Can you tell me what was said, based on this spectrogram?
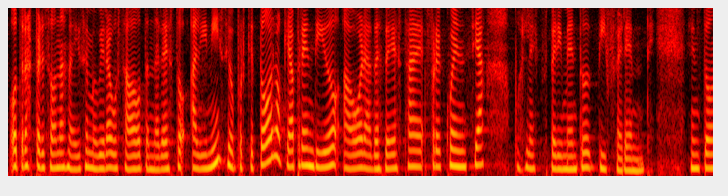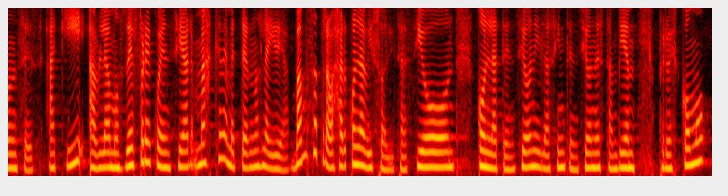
otras personas me dicen, me hubiera gustado tener esto al inicio, porque todo lo que he aprendido ahora desde esta frecuencia, pues lo experimento diferente. Entonces, aquí hablamos de frecuenciar más que de meternos la idea. Vamos a trabajar con la visualización, con la atención y las intenciones también, pero es como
